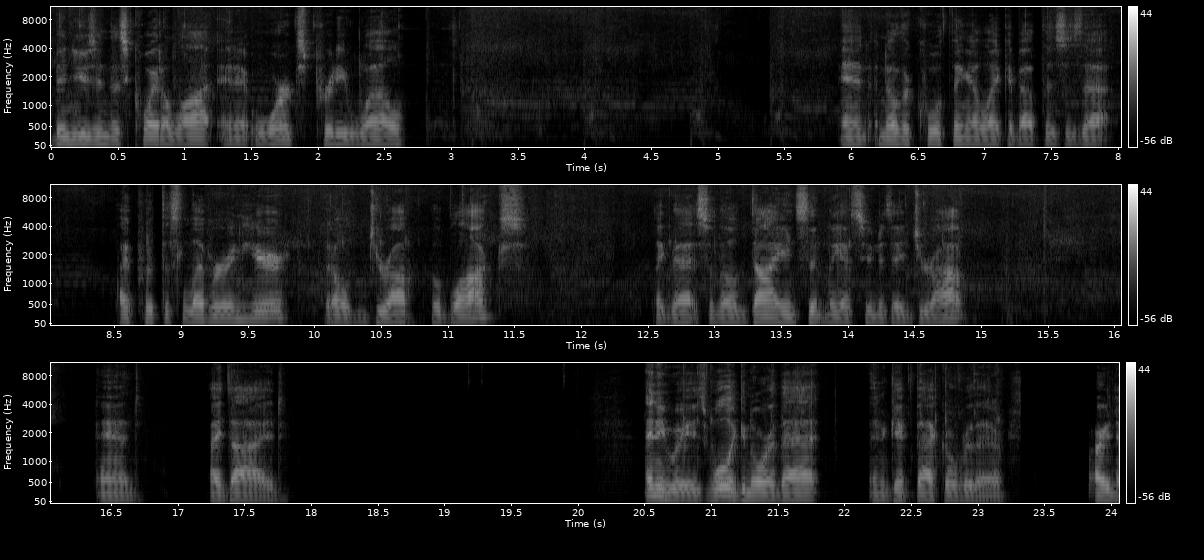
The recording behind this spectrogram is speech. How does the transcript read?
been using this quite a lot and it works pretty well. And another cool thing I like about this is that I put this lever in here that'll drop the blocks like that. So they'll die instantly as soon as they drop. And I died. Anyways, we'll ignore that and get back over there. Alright,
